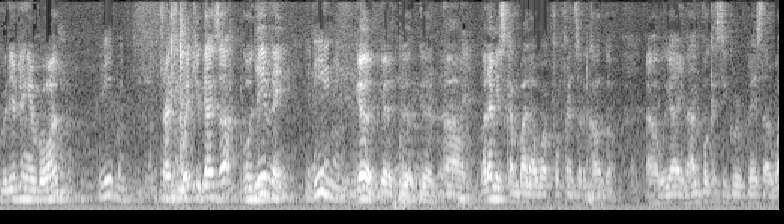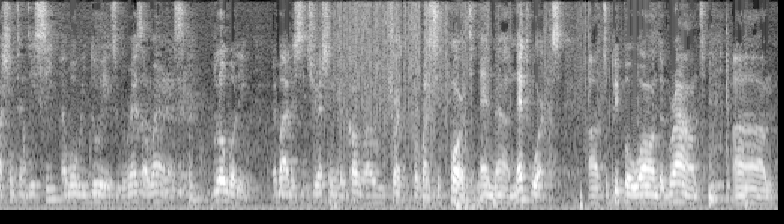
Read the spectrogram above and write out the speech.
Good evening, everyone. Good evening. Try to wake you guys up. Good evening. Good evening. Good, good, good, good. Um, my name is Kambale. I work for Friends of the Congo. Uh, we are an advocacy group based out of Washington, D.C. And what we do is we raise awareness globally about the situation in the Congo. And we try to provide support and uh, networks uh, to people who are on the ground, um,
